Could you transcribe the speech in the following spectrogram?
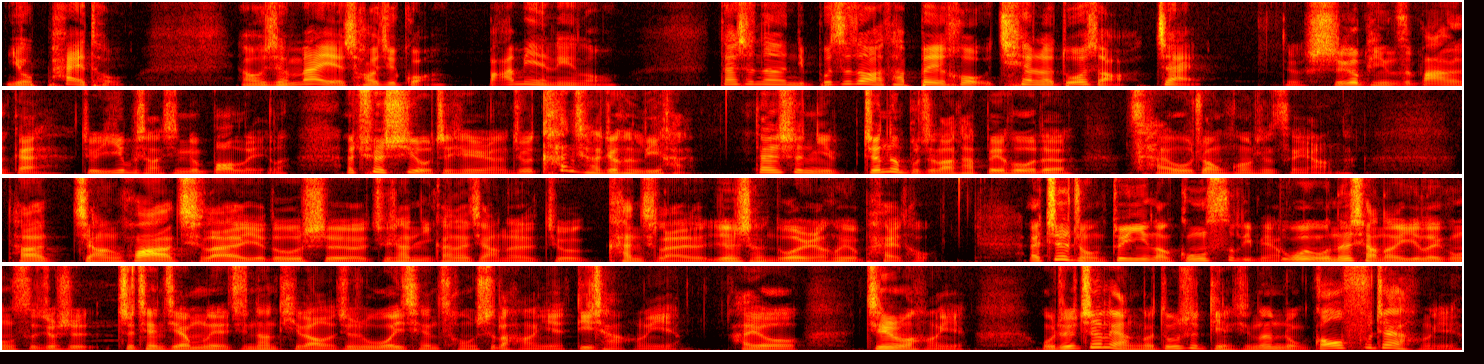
有派头，然后人脉也超级广，八面玲珑。但是呢，你不知道他背后欠了多少债。就十个瓶子八个盖，就一不小心就爆雷了。啊，确实有这些人，就看起来就很厉害，但是你真的不知道他背后的财务状况是怎样的。他讲话起来也都是，就像你刚才讲的，就看起来认识很多人，很有派头。哎，这种对应到公司里面，我我能想到一类公司，就是之前节目里也经常提到的，就是我以前从事的行业，地产行业，还有金融行业。我觉得这两个都是典型的那种高负债行业。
